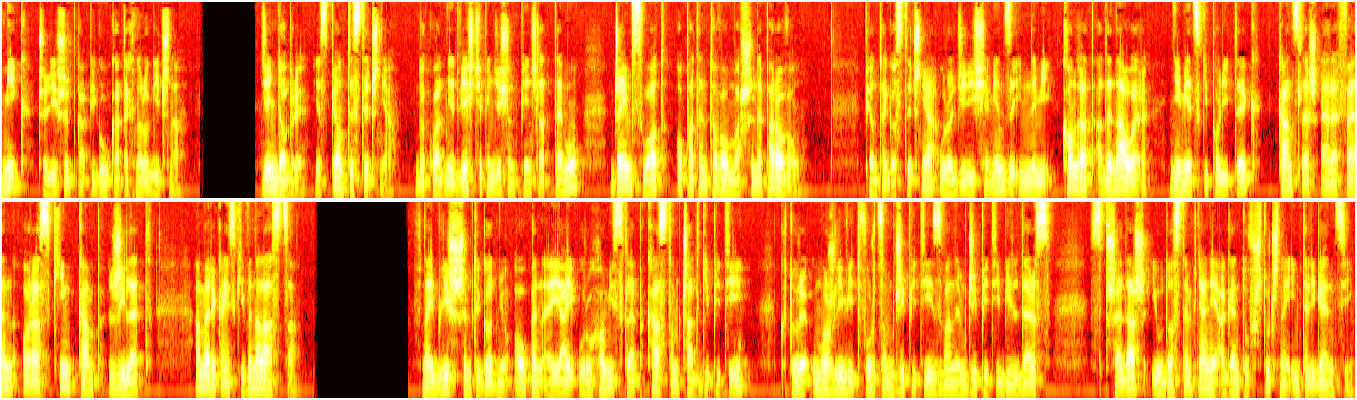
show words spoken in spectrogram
MIG, czyli szybka pigułka technologiczna. Dzień dobry, jest 5 stycznia. Dokładnie 255 lat temu James Watt opatentował maszynę parową. 5 stycznia urodzili się m.in. Konrad Adenauer, niemiecki polityk, kanclerz RFN oraz King Camp Gillette, amerykański wynalazca. W najbliższym tygodniu OpenAI uruchomi sklep Custom ChatGPT, który umożliwi twórcom GPT zwanym GPT Builders sprzedaż i udostępnianie agentów sztucznej inteligencji.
